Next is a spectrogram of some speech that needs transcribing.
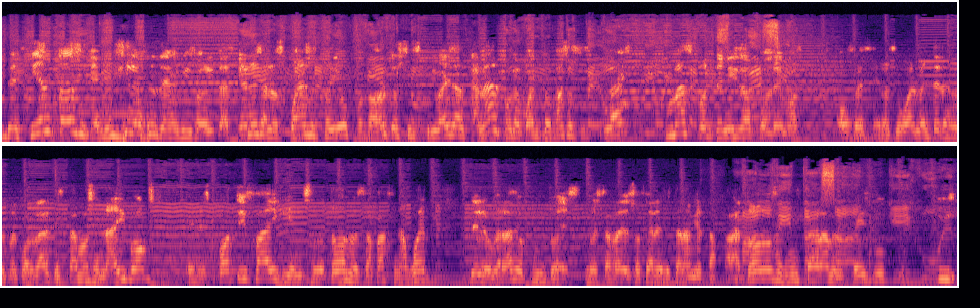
de cientos y de miles de visualizaciones a los cuales os pedimos por favor que os suscribáis al canal porque cuanto más os suscribáis más contenido podremos ofreceros. Igualmente recordar que estamos en iBox, en Spotify y en sobre todo en nuestra página web de lvradio.es. Nuestras redes sociales están abiertas para todos, en Instagram, en Facebook y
